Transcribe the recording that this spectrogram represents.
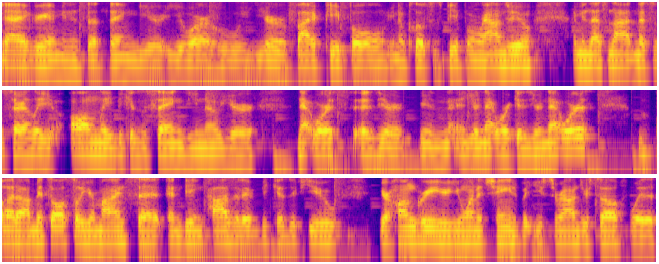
yeah, I agree. I mean, it's the thing. You're you are who your five people, you know, closest people around you. I mean, that's not necessarily only because the sayings, you know, your net worth is your your, your network is your net worth, but um, it's also your mindset and being positive. Because if you you're hungry or you want to change, but you surround yourself with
